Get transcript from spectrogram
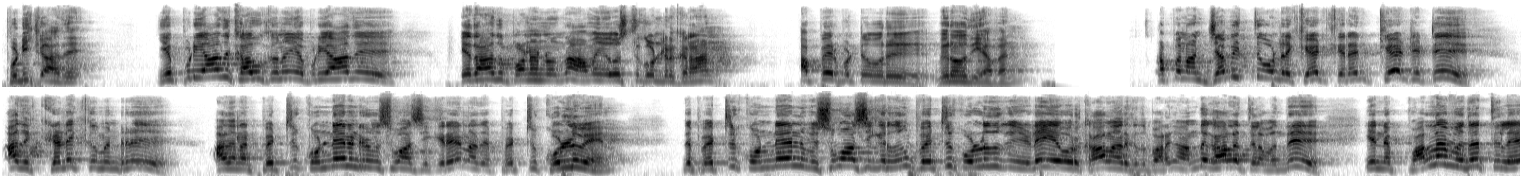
பிடிக்காது. எப்படியாவது கவுக்கணும் எப்படியாவது ஏதாவது பண்ணணும் தான் அவன் யோசித்து கொண்டிருக்கிறான். அப்பேற்பட்ட ஒரு விரோதி அவன். அப்போ நான் ஜபித்து ஒன்றை கேட்கிறேன் கேட்டுட்டு அது கிடைக்கும் என்று அதை நான் பெற்றுக்கொண்டேன் என்று விசுவாசிக்கிறேன் அதை பெற்றுக்கொள்ளுவேன். இந்த பெற்றுக்கொண்டேன்னு விசுவாசிக்கிறதுக்கும் பெற்றுக்கொள்ளுதுக்கும் இடையே ஒரு காலம் இருக்குது பாருங்க. அந்த காலத்தில் வந்து என்னை பல விதத்தில்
